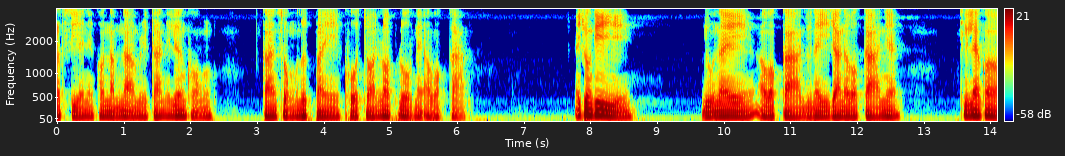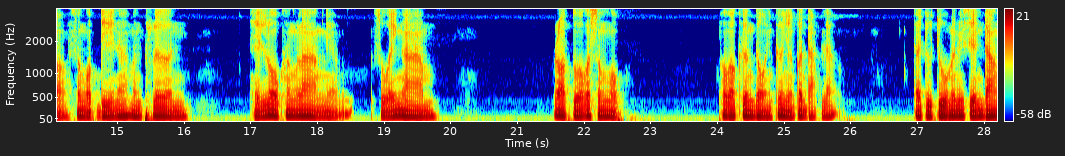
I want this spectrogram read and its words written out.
รัสเซียเนี่ยเขานำหน้าอเมริกาในเรื่องของ การส่งมนุษย์ไปโคจรรอบโลกในอวกาศในช่วงที่อยู่ในอวกาศอยู่ในยานอวกาศเนี่ยทีแรกก็สงบดีนะ มันเพลิน เห็นโลกข้างล่างเนี่ยสวยงาม รอบตัวก็สงบ เพราะว่าเครื่องโดนเครื่องยนต์ก็ดับแล้ว แต่จู่ๆมันมีเสียงดัง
